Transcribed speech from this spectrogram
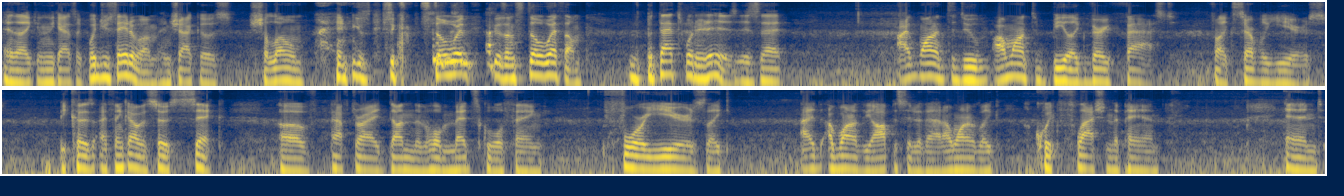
And like, and the guy's like, "What'd you say to him?" And Shaq goes, "Shalom," and he's still with because I'm still with him. But that's what it is. Is that I wanted to do. I wanted to be like very fast for like several years because I think I was so sick of after I had done the whole med school thing, four years. Like, I, I wanted the opposite of that. I wanted like a quick flash in the pan, and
